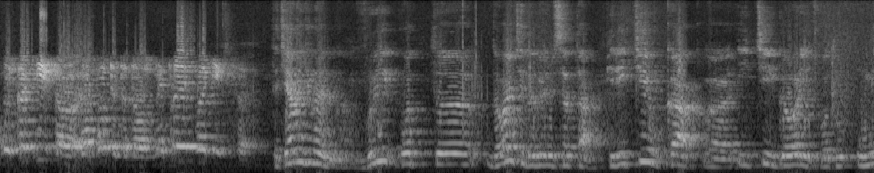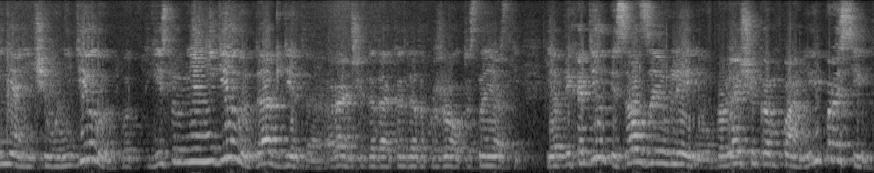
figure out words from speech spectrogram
хоть какие-то работы-то должны производиться. Татьяна Геннадьевна, вы вот э, давайте договоримся так. Перед тем, как э, идти и говорить, вот у меня ничего не делают, вот если у меня не делают, да, где-то, раньше, когда я когда-то проживал в Красноярске, я приходил, писал заявление в управляющую компанию и просил,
